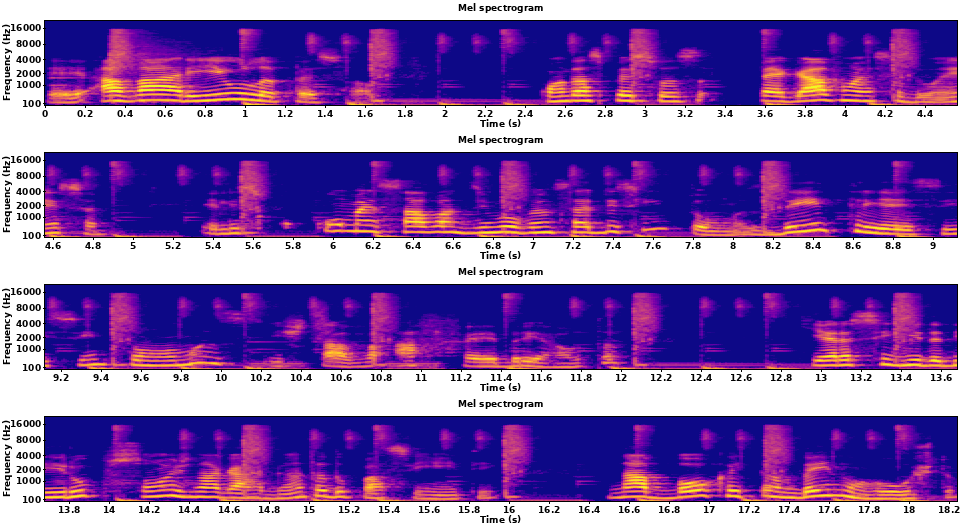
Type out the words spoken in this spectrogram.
é, a varíola, pessoal. Quando as pessoas pegavam essa doença, eles começavam a desenvolver uma série de sintomas. Dentre esses sintomas estava a febre alta, que era seguida de erupções na garganta do paciente, na boca e também no rosto,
